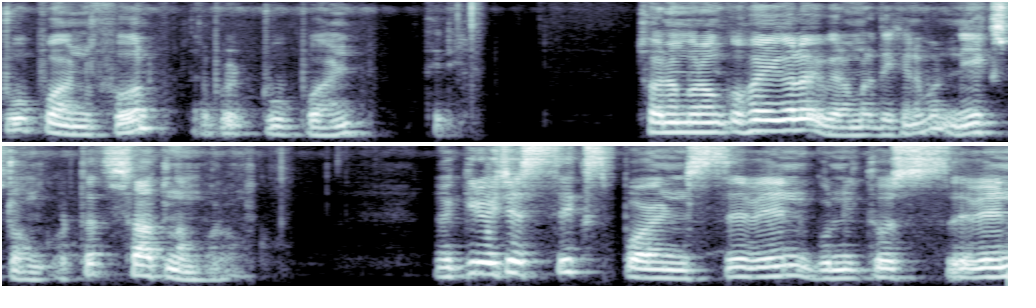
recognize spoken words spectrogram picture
টু পয়েন্ট ফোর, তারপরে টু পয়েন্ট থ্রি। ছয় নম্বর অঙ্ক হয়ে গেল, এবার আমরা দেখে নেব নেক্সট অঙ্ক, অর্থাৎ সাত নম্বর অঙ্ক। কী রয়েছে সিক্স পয়েন্ট সেভেন গুণিত seven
